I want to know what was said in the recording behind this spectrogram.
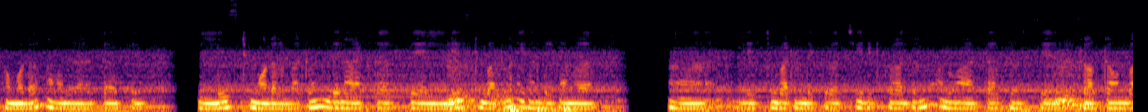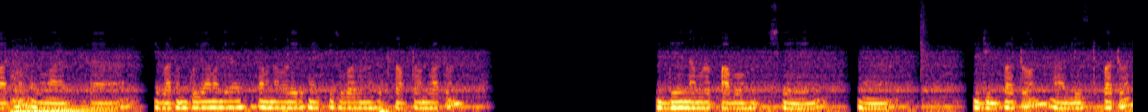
সব মডেল আমাদের আরেকটা আছে লিস্ট মডেল বাটন দেন আরেকটা আছে লিস্ট বাটন এখান থেকে আমরা লিস্ট বাটন দেখতে পাচ্ছি এডিট করার জন্য, এবং আরেকটা আছে হচ্ছে ড্রপ ডাউন বাটন এবং আরেকটা এই বাটনগুলি আমাদের আছে কারণ আমাদের এখানে কিছু বাটন আছে ড্রপ ডাউন বাটন দেন আমরা পাবো হচ্ছে edit button list button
